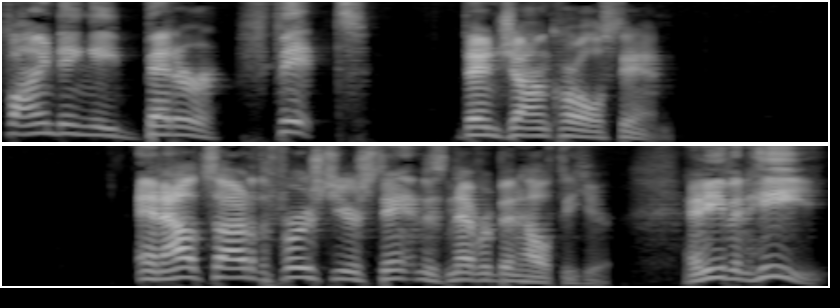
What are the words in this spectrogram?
finding a better fit than Giancarlo Stanton. And outside of the first year, Stanton has never been healthy here. And even he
